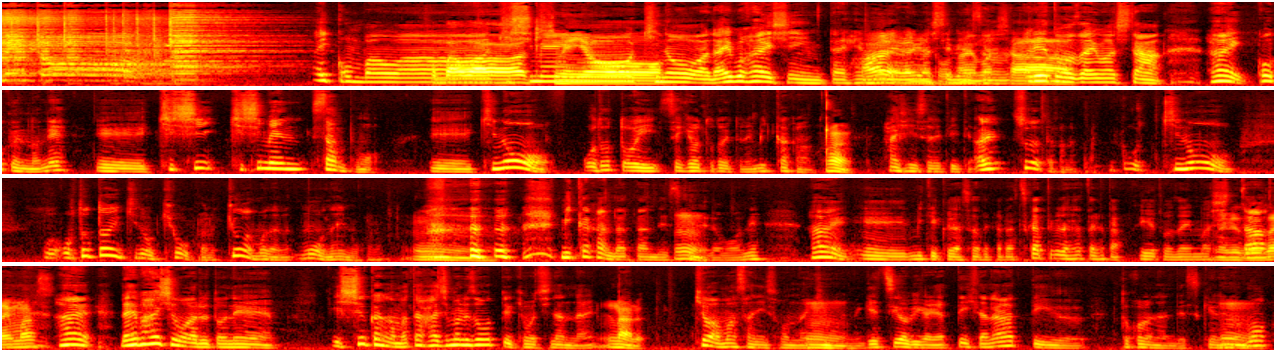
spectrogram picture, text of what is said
しめんはい、こんばんは。こんばんは。きしめんよ。よ。昨日はライブ配信大変盛り上がりまして、はい皆さん。ありがとうございました。はい、こうくんのね、えー、きし、きしめんスタンプも、えー、昨日、おととい、先ほどといとね、3日間はい。配信されていて、あれ？そうだったかな？お昨日、おおととい、昨日、今日かな？今日はまだなもうないのかな？うん。3日間だったんですけれどもね、はい、えー、見てくださった方使ってくださった方ありがとうございました。ありがとうございます。はいライブ配信終わるとね1週間がまた始まるぞっていう気持ちになんない？なる。今日はまさにそんな気分で、月曜日がやってきたなっていうところなんですけれども、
